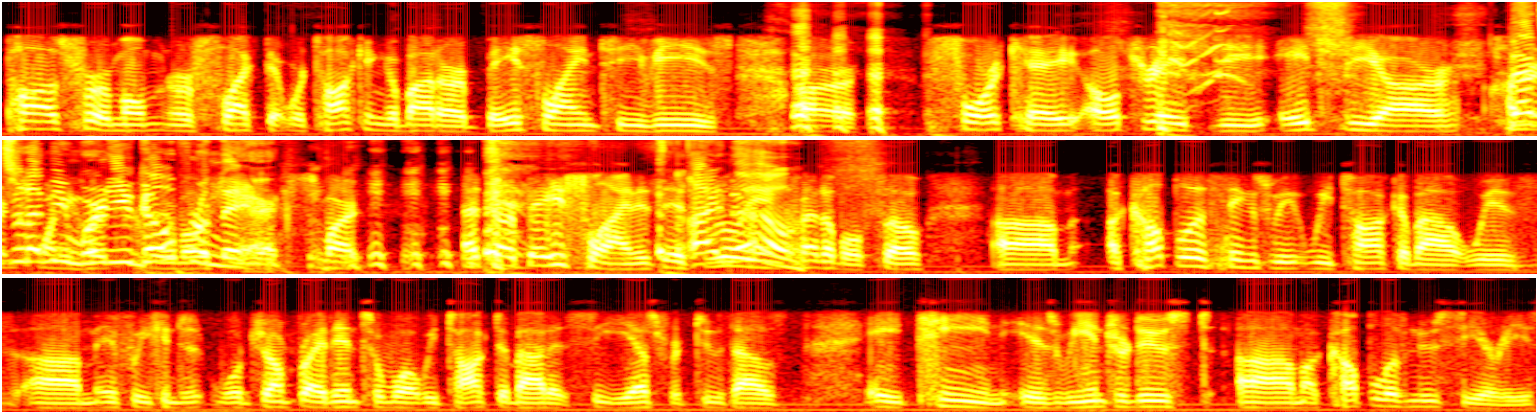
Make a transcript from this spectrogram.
pause for a moment and reflect that we're talking about our baseline TVs, our 4K Ultra HD HDR. That's what I mean. Where do you go from there? Smart. That's our baseline. It's, it's really incredible. So, um, a couple of things we, we talk about with, um, if we can, just, we'll jump right into what we talked about at CES for 2018. Is we introduced um, a couple of new series.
